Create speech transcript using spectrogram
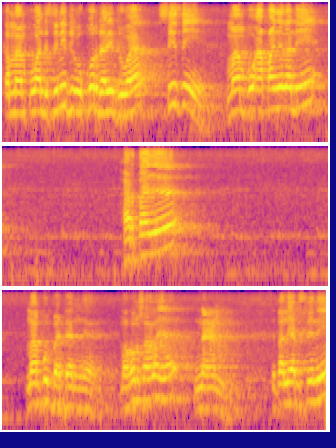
Kemampuan di sini diukur dari dua sisi. Mampu apanya tadi? Hartanya, mampu badannya. Mohon salah ya? Naam. Kita lihat di sini.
